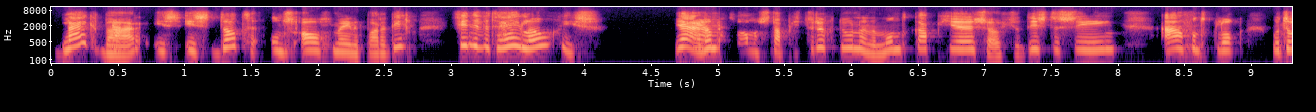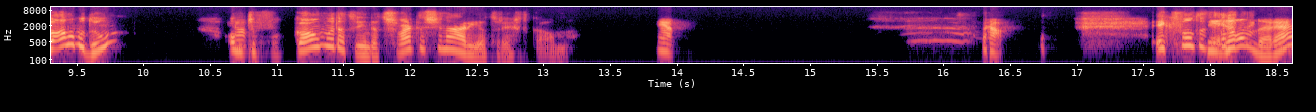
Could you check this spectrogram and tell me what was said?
Blijkbaar is, is dat ons algemene paradigma. Vinden we het heel logisch. Ja, Ja. dan moeten we allemaal een stapje terug doen. En een mondkapje, social distancing, avondklok. Moeten we allemaal doen. Om Ja. te voorkomen dat we in dat zwarte scenario terechtkomen. Ja. Ja. Ik vond het echt Bijzonder, hè?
